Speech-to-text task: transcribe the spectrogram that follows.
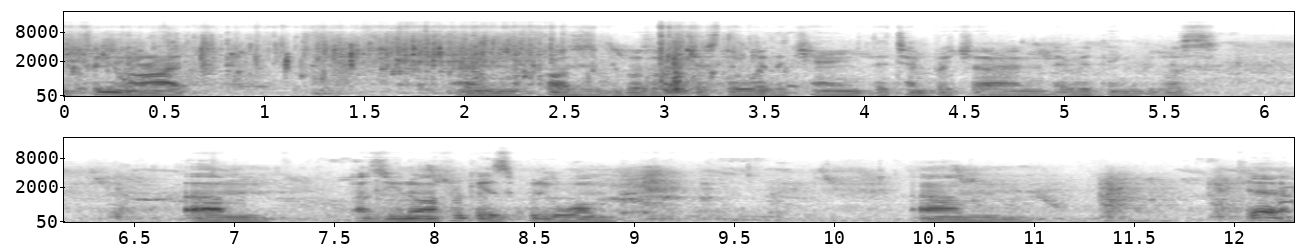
feeling alright. And of course it's because of just the weather change, the temperature and everything because um, as you know Africa is pretty warm. Um, yeah.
